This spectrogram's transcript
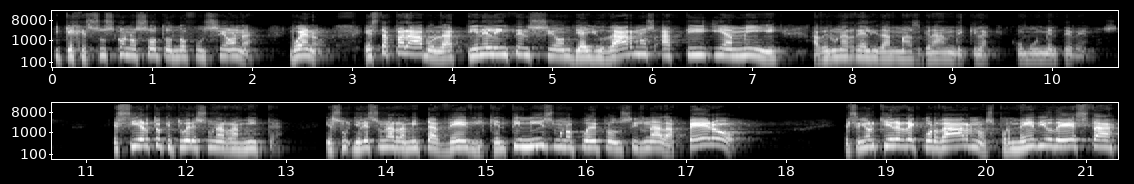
y que Jesús con nosotros no funciona. Bueno, esta parábola tiene la intención de ayudarnos a ti y a mí a ver una realidad más grande que la que comúnmente vemos. Es cierto que tú eres una ramita y eres una ramita débil que en ti mismo no puede producir nada, pero el Señor quiere recordarnos por medio de esta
